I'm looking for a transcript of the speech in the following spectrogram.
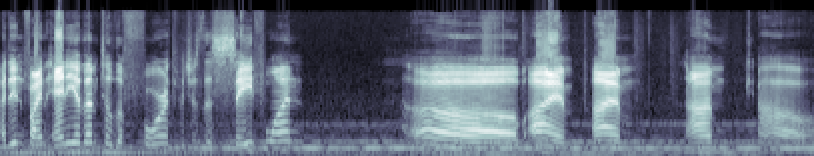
I didn't find any of them till the fourth, which is the safe one. Oh, I'm, I'm, I'm, oh.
